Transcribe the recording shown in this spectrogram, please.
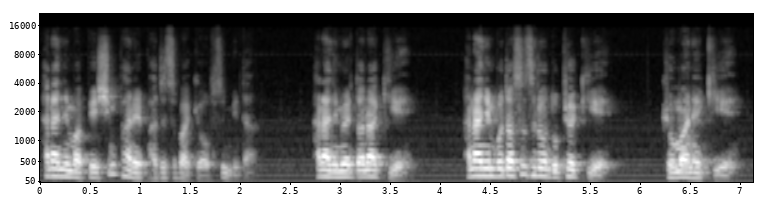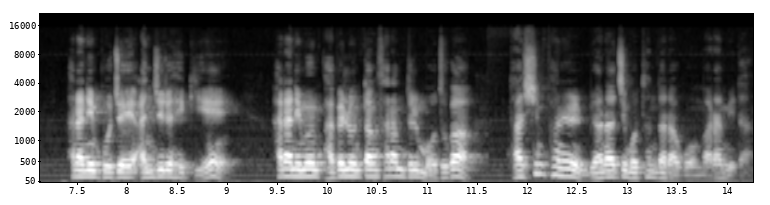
하나님 앞에 심판을 받을 수밖에 없습니다. 하나님을 떠났기에 하나님보다 스스로 높였기에 교만했기에 하나님 보좌에 앉으려 했기에 하나님은 바벨론 땅 사람들 모두가 다 심판을 면하지 못한다라고 말합니다.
